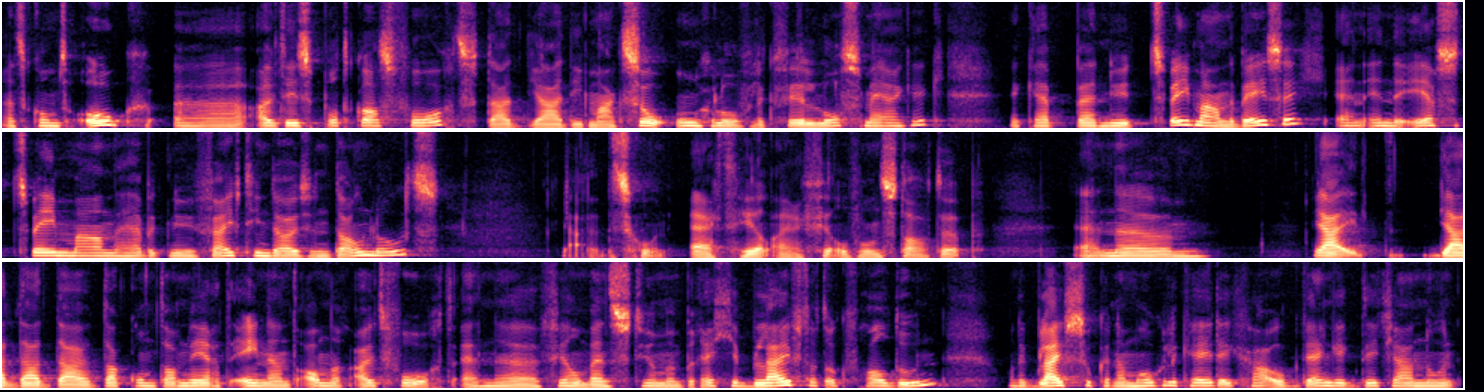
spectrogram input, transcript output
Het komt ook uh, uit deze podcast voort. Dat, ja, die maakt zo ongelooflijk veel los, merk ik. Ik heb, ben nu twee maanden bezig en in de eerste twee maanden heb ik nu 15.000 downloads. Ja, dat is gewoon echt heel erg veel voor een start-up. En uh, ja, ja daar, daar, daar komt dan weer het een en het ander uit voort. En uh, veel mensen sturen me een berichtje. Blijf dat ook vooral doen, want ik blijf zoeken naar mogelijkheden. Ik ga ook, denk ik, dit jaar nog een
